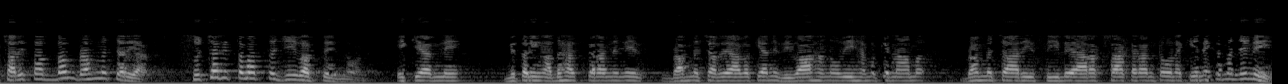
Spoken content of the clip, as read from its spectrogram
චරිතබ්බං බ්‍රහ්මචර්යං සුචරිතවත්ව ජීවත් වෙන්න ඕන. ඒ කියන්නේ මෙතනින් අදහස් කරන්නේ මේ බ්‍රහ්මචර්යාව කියන්නේ විවාහ නොවි හැම කෙනාම බ්‍රහ්මචාරී සීලය ආරක්ෂා කරන්න ඕන කියන එකම නෙමෙයි.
